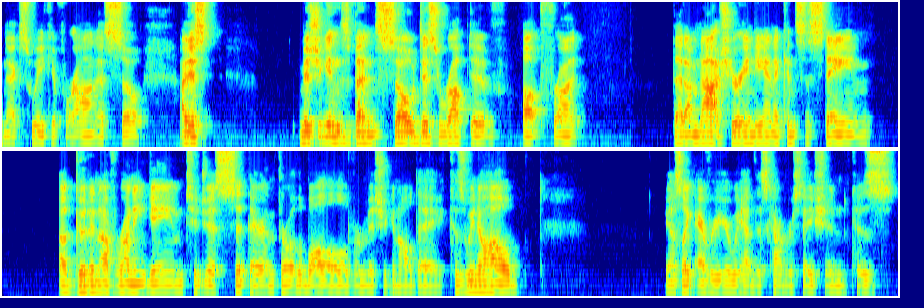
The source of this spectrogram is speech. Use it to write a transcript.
next week if we're honest. So I just Michigan's been so disruptive up front that I'm not sure Indiana can sustain a good enough running game to just sit there and throw the ball all over Michigan all day. Because we know how, you know, it's like every year we have this conversation because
